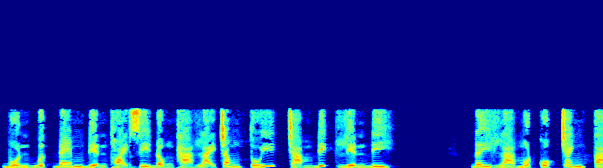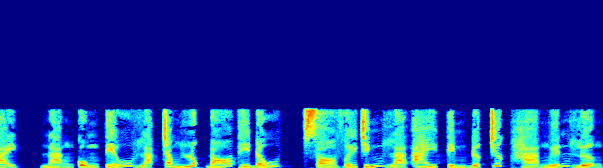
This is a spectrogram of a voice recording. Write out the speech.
Buồn bực đem điện thoại di động thả lại trong túi, chạm đích liền đi. Đây là một cuộc tranh tài, nàng cùng Tiếu Lạc trong lúc đó thi đấu, so với chính là ai tìm được trước Hà Nguyễn Lượng,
